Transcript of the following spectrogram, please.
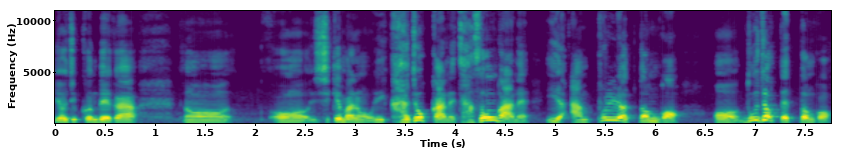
여지껏 내가 어 어, 쉽게 말하면 이 가족 간에 자손 간에 이 안 풀렸던 거 어, 누적됐던 거.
